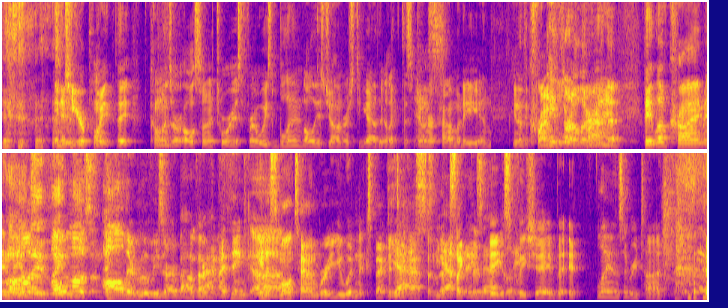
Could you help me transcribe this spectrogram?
And to your point, the Coens are also notorious for always blend all these genres together, like the stoner Yes. comedy and you know the crime They love thriller and the they love crime and almost they, they- they almost love all their movies are about, About- crime. I think uh, in a small town where you wouldn't expect it Yes, to happen. That's yep, like their biggest cliche, but it lands every time.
